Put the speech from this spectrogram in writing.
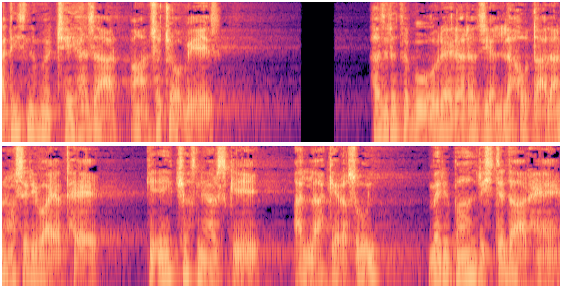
حدیث نمبر 6524 حضرت ابو حریرہ رضی اللہ تعالیٰ عنہ سے روایت ہے کہ ایک شخص نے عرض کی اللہ کے رسول، میرے بعض رشتہ دار ہیں۔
